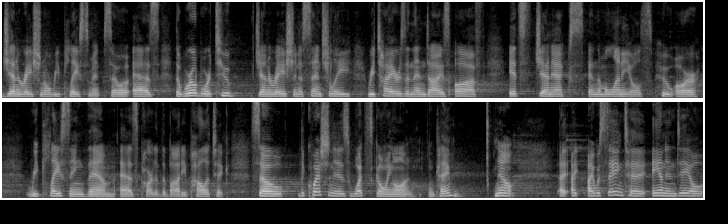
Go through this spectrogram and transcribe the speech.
generational replacement. So as the World War II generation essentially retires and then dies off, it's Gen X and the millennials who are replacing them as part of the body politic. So the question is, what's going on, okay? Now, I, I, I, was saying to Ann and Dale,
